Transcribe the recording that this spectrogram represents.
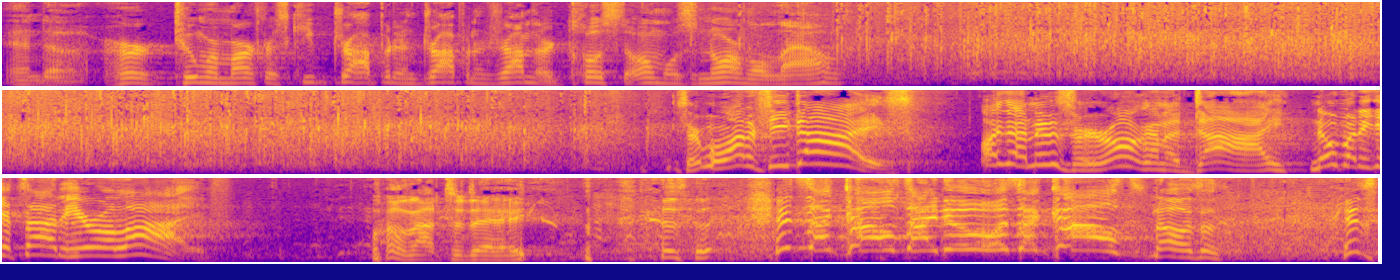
And uh, her tumor markers keep dropping and dropping and dropping. They're close to almost normal now. Say, well, what if she dies? I got news for you. You're all going to die. Nobody gets out of here alive. Well, not today. it's a cult. I knew it was a cult. No, it's a, it's,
